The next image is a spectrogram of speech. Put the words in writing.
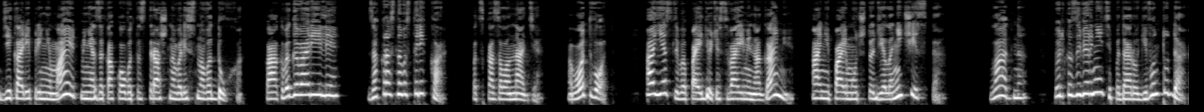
дикари принимают меня за какого-то страшного лесного духа. Как вы говорили? «За красного старика», — подсказала Надя. «Вот-вот. А если вы пойдете своими ногами, они поймут, что дело нечисто». «Ладно, только заверните по дороге вон туда.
